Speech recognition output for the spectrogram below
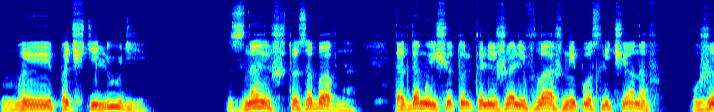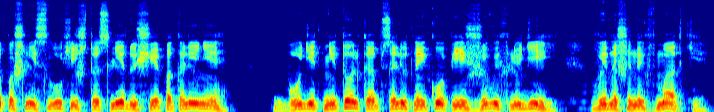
Мы почти люди. Знаешь, что забавно? Когда мы еще только лежали влажные после чанов, уже пошли слухи, что следующее поколение будет не только абсолютной копией живых людей, выношенных в матке,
